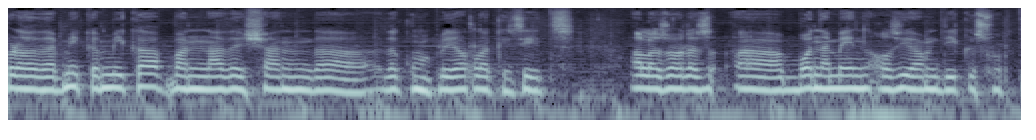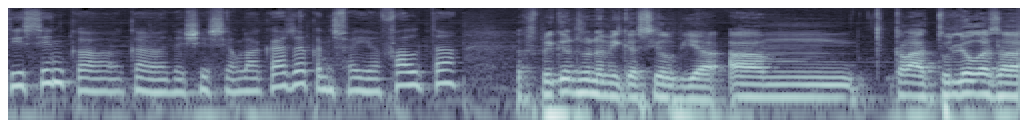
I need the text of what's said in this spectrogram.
però de mica en mica van anar deixant de, de complir els requisits. Aleshores, eh, bonament els hi vam dir que sortissin, que, que deixéssim la casa, que ens feia falta. Explica'ns una mica, Sílvia. Um, clar, tu llogues a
